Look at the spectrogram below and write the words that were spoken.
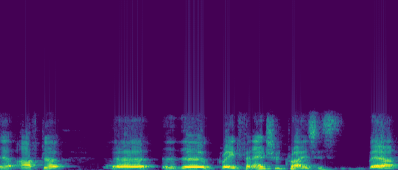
uh, after the great financial crisis, where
